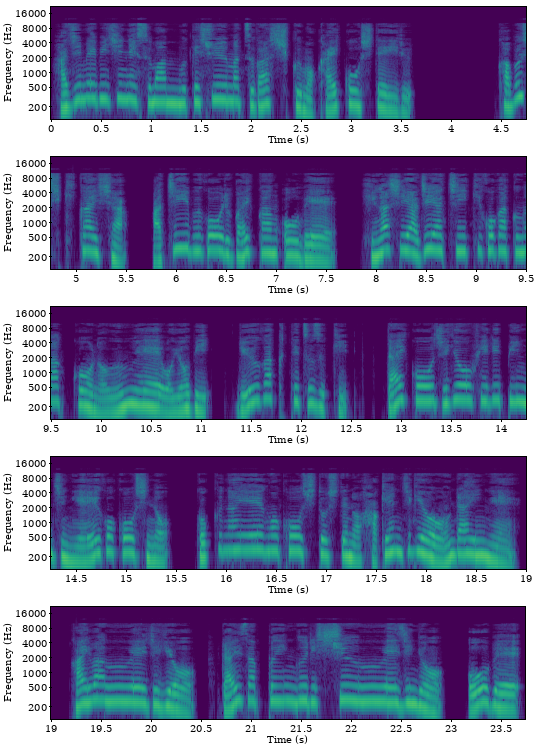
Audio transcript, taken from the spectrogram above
はじめビジネスマン向け週末合宿も開講している。株式会社アチーブゴール外観欧米、東アジア地域語学学校の運営及び留学手続き、代行事業フィリピン人英語講師の国内英語講師としての派遣事業オンライン英会話運営事業、ライザップイングリッシュ運営事業、欧米、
